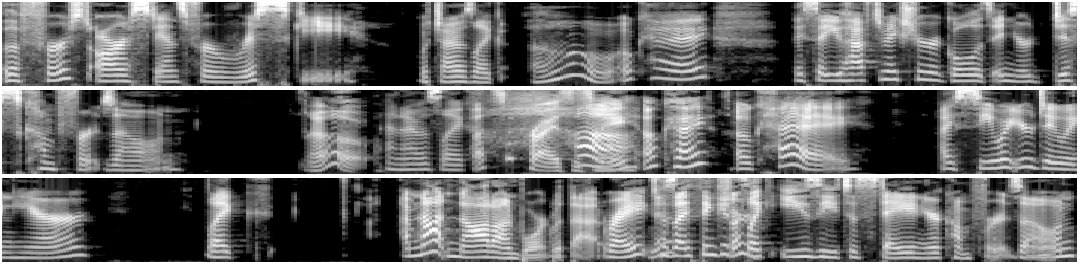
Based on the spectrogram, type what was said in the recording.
the first R stands for risky, which I was like, "Oh, okay." They say you have to make sure your goal is in your discomfort zone. Oh, And I was like, that surprises Huh. me. Okay. "Okay. I see what you're doing here." Like I'm not not on board with that, right? Because Yeah, I think sure. it's like easy to stay in your comfort zone.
